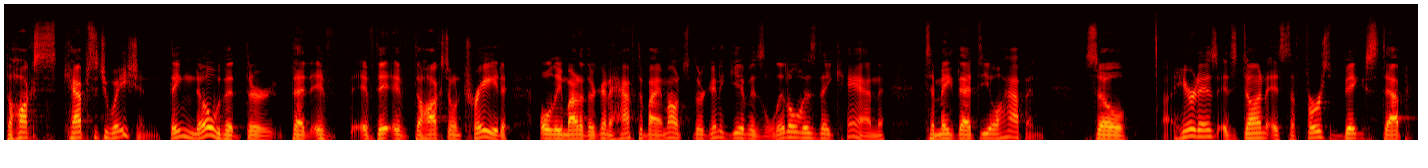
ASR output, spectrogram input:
the Hawks cap situation. They know that they're that if if they if the Hawks don't trade Olli Maatta, they're going to have to buy him out. So they're going to give as little as they can to make that deal happen. So uh, here it is. It's done. It's the first big step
